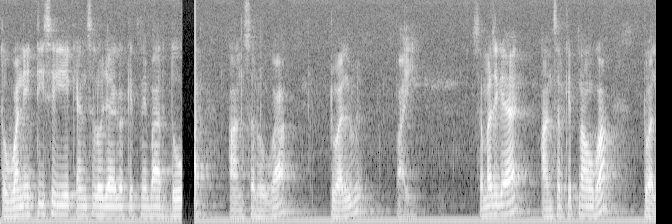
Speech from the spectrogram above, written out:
तो 180 से ये कैंसिल हो जाएगा कितने बार? दो बार। आंसर होगा 12 पाई। समझ गया है? आंसर कितना होगा? 12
